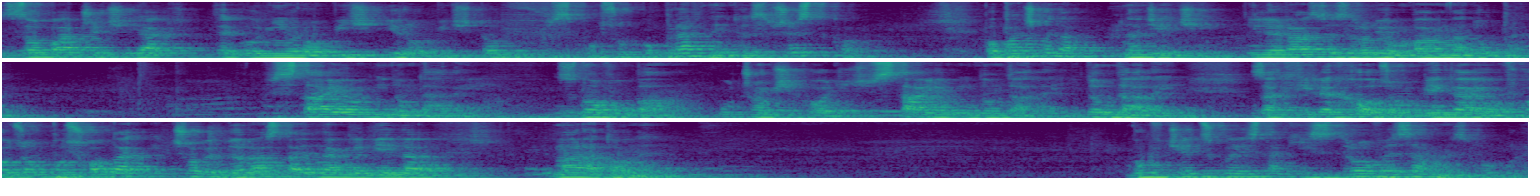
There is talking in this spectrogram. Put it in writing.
zobaczyć, jak tego nie robić i robić to w sposób poprawny. To jest wszystko. Popatrzmy na, na dzieci. Ile razy zrobią bam na dupę. Wstają, idą dalej. Znowu bam, uczą się chodzić, wstają, idą dalej, idą dalej. Za chwilę chodzą, biegają, wchodzą po schodach i człowiek dorasta i nagle biega maratony. Bo w dziecku jest taki zdrowy zamysł w ogóle.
